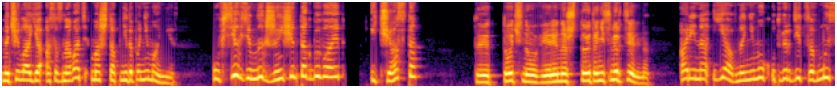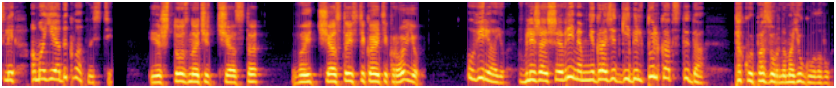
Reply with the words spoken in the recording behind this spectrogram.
Начала я осознавать масштаб недопонимания. У всех земных женщин так бывает. И часто. Ты точно уверена, что это не смертельно? Арина явно не мог утвердиться в мысли о моей адекватности. И что значит часто? Вы часто истекаете кровью? Уверяю, в ближайшее время мне грозит гибель только от стыда. Такой позор на мою голову.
